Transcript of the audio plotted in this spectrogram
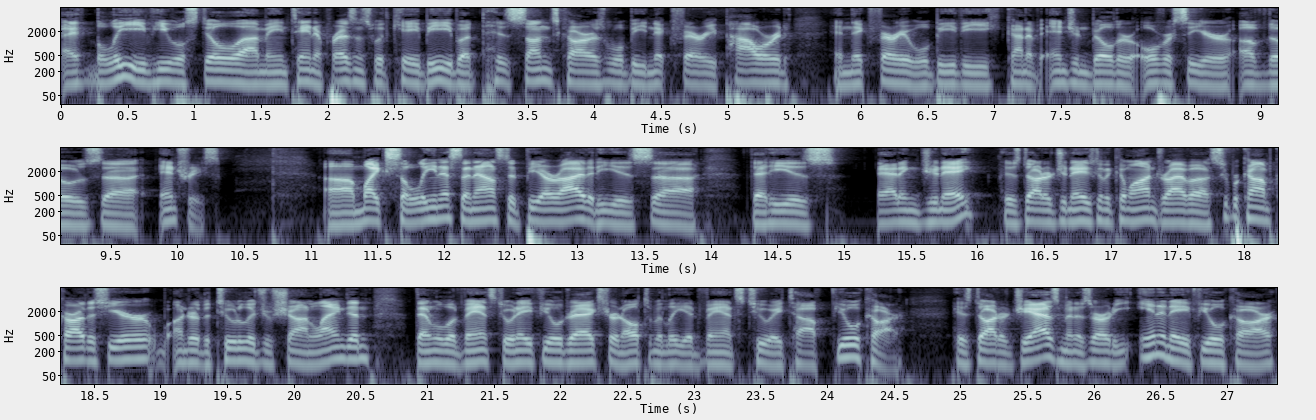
I believe he will still uh, maintain a presence with KB, but his son's cars will be Nick Ferri powered, and Nick Ferri will be the kind of engine builder overseer of those uh, entries. Uh, Mike Salinas announced at PRI that he is uh, that he is adding Janae. His daughter Janae is going to come on drive a Super Comp car this year under the tutelage of Shawn Langdon. Then will advance to an A fuel dragster and ultimately advance to a top fuel car. His daughter Jasmine is already in an A fuel car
